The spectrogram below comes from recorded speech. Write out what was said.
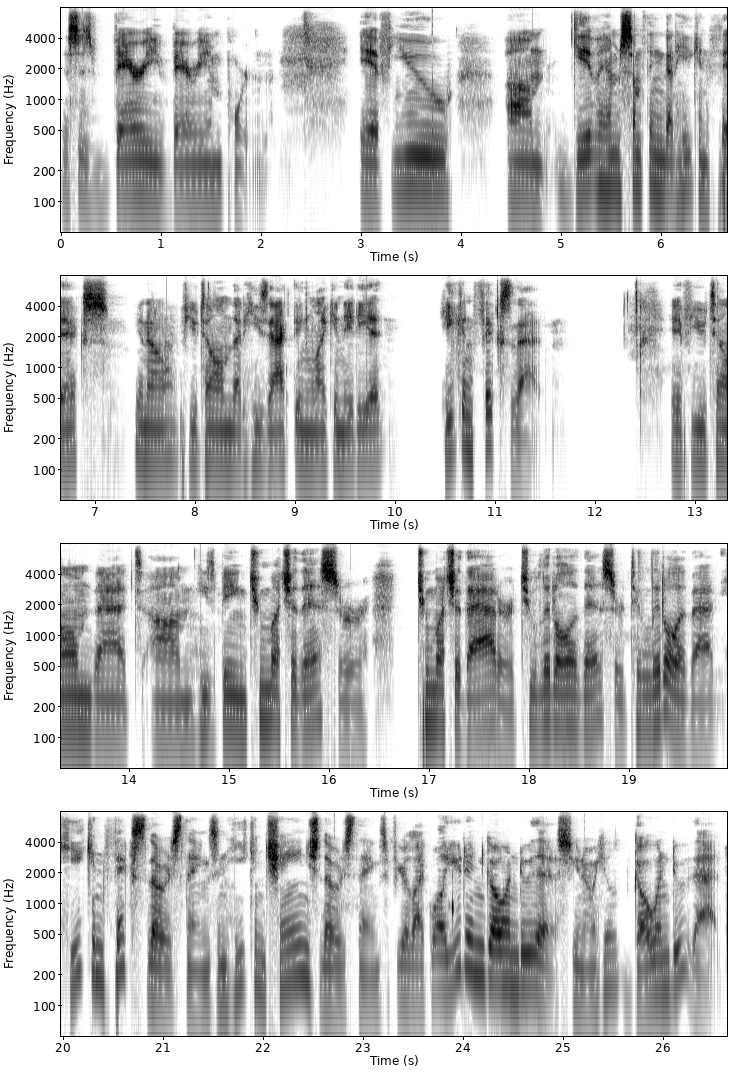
This is very, very important. If you um, give him something that he can fix, you know, if you tell him that he's acting like an idiot, he can fix that if you tell him that um, he's being too much of this or too much of that or too little of this or too little of that, he can fix those things and he can change those things. If you're like, well, you didn't go and do this, you know, he'll go and do that,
